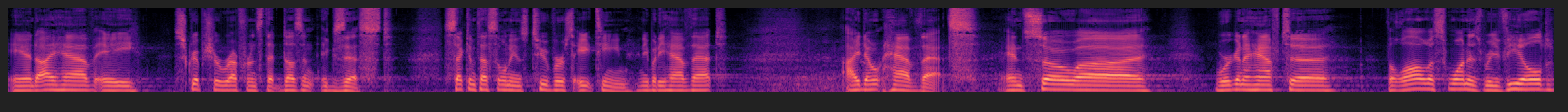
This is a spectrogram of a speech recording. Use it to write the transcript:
and I have a scripture reference that doesn't exist. Second Thessalonians 2, verse 18. Anybody have that? I don't have that. And so uh, we're going to have to, the lawless one is revealed.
